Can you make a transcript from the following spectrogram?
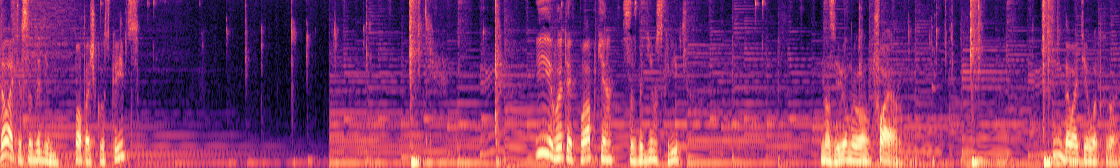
Давайте создадим папочку scripts. И в этой папке создадим скрипт, назовем его fire. И давайте его откроем.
